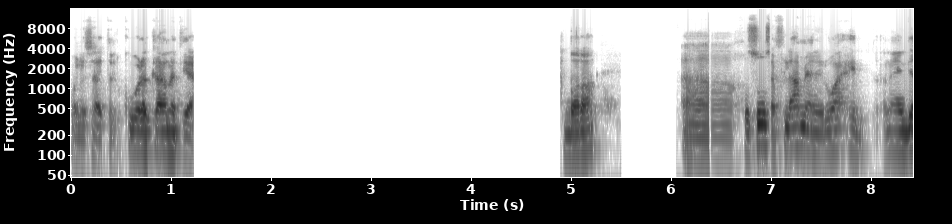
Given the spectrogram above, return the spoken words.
ونسات الكورة كانت يعني احضرها آه، خصوصا أفلام يعني الواحد أنا عندي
